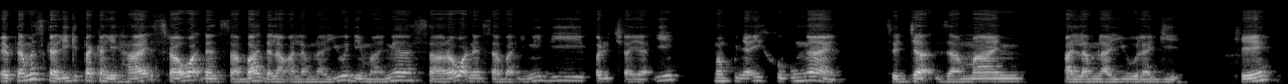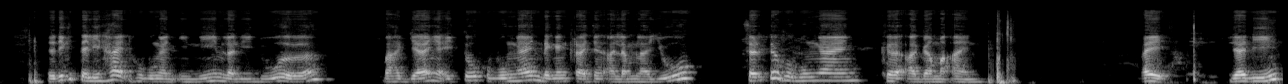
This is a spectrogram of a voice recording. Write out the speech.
Yang pertama sekali kita akan lihat Sarawak dan Sabah dalam alam Melayu di mana Sarawak dan Sabah ini dipercayai mempunyai hubungan sejak zaman alam Melayu lagi. Okay. Jadi kita lihat hubungan ini melalui dua bahagian iaitu hubungan dengan kerajaan alam Melayu serta hubungan keagamaan. Baik, jadi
